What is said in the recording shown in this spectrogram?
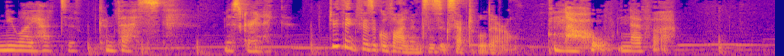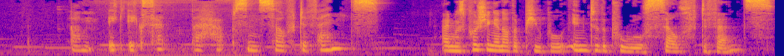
Knew I had to confess, Miss Grayling. Do you think physical violence is acceptable, Darrell? No, never. Um, except perhaps in self-defense. And was pushing another pupil into the pool self-defense?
